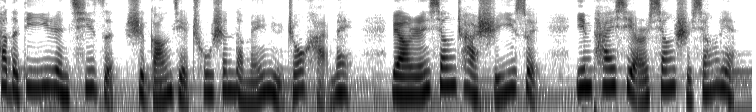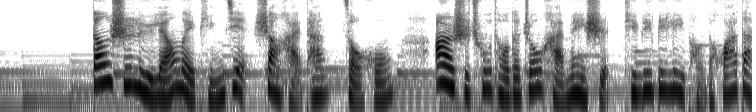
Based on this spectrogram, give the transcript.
他的第一任妻子是港姐出身的美女周海媚，两人相差十一岁，因拍戏而相识相恋。当时吕良伟凭借《上海滩》走红，二十出头的周海媚是 TVB 力捧的花旦。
